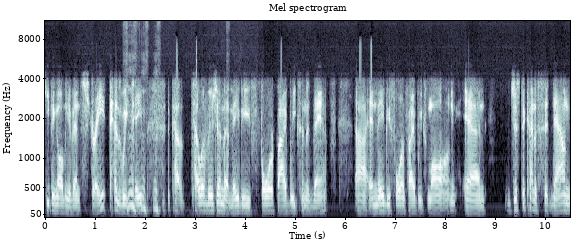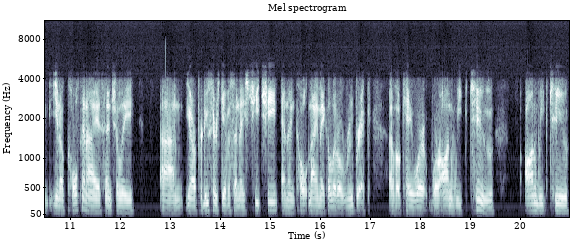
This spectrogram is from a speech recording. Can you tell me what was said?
keeping all the events straight as we tape te- television that may be four or five weeks in advance, uh, and maybe four or five weeks long. And just to kind of sit down, you know, Colt and I essentially, um, you know, our producers give us a nice cheat sheet, and then Colt and I make a little rubric of okay, we're we're on week two. On week two,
